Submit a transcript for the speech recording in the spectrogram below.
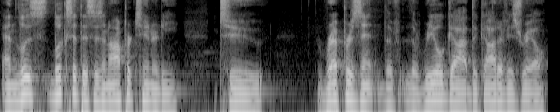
and looks, looks at this as an opportunity to represent the, the real God, the God of Israel,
